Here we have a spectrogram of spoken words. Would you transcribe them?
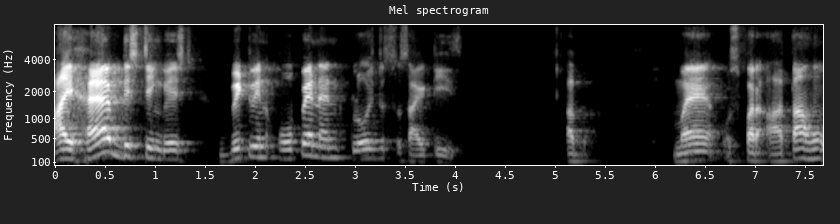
i have distinguished between open and closed societies अब मैं उस पर आता हूँ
